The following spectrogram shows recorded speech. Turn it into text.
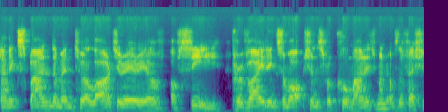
and expand them into a larger area of, of sea, providing some options for co-management of the fish,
